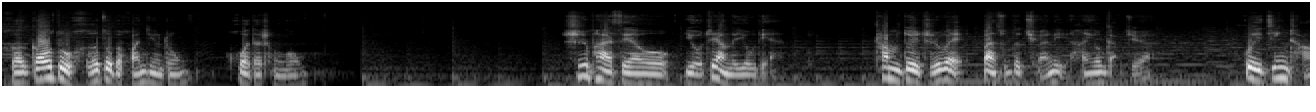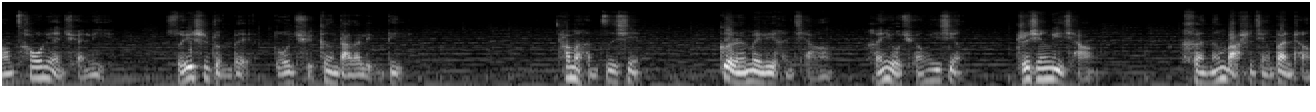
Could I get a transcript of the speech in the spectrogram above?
和高度合作的环境中获得成功。狮派 CIO 有这样的优点：他们对职位伴随的权力很有感觉，会经常操练权力，随时准备夺取更大的领地。他们很自信，个人魅力很强，很有权威性，执行力强，很能把事情办成。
